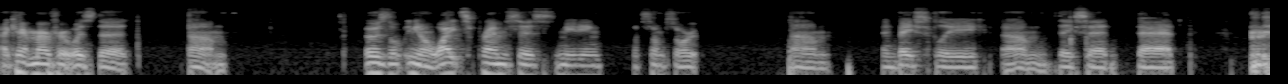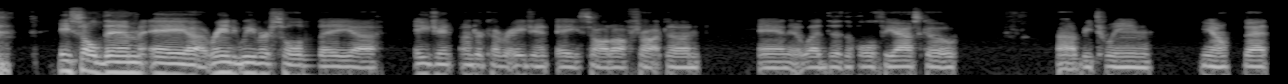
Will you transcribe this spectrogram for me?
I can't remember if it was the, um, it was the you know white supremacist meeting of some sort, um, and basically um, they said that he sold them a uh, Randy Weaver sold a uh, agent undercover agent a sawed off shotgun, and it led to the whole fiasco uh, between you know that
